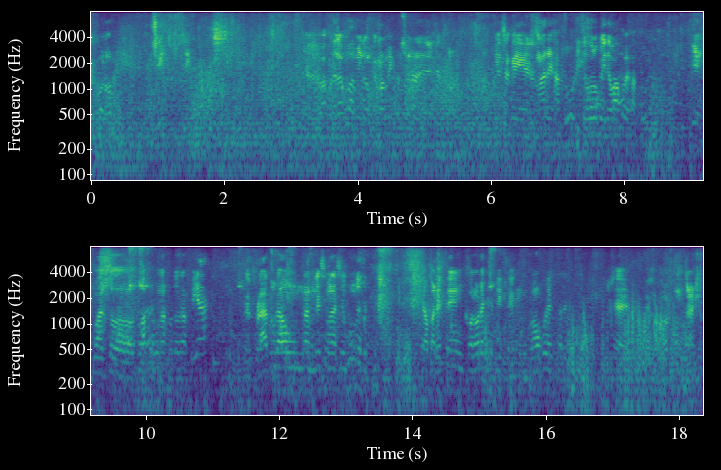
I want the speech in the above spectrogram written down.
el color. Sí. Sí. Debajo del agua a mí lo que más me impresiona es el color. Piensa que el mar es azul y todo lo que hay debajo es azul. Y en cuanto tú haces una fotografía, el flash dura una milésima de segundo y aparecen colores que te dicen, ¿cómo puede estar esto? O sea, el color contrario.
